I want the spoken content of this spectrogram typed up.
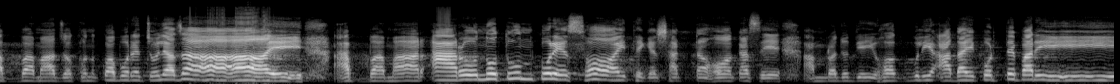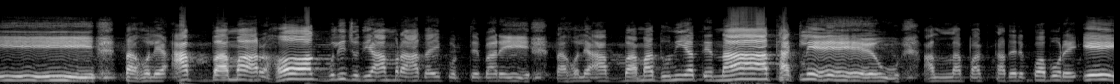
আব্বা মা যখন কবরে চলে যায়, আব্বা মার আরও নতুন করে ছয় থেকে সাতটা হক আছে। আমরা যদি এই হকগুলি আদায় করতে পারি, তাহলে আব্বা মার হকগুলি যদি আমরা আদায় করতে পারি, তাহলে আব্বা মা দুনিয়াতে না থাকলেও আল্লাহ পাক তাদের কবরে এই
